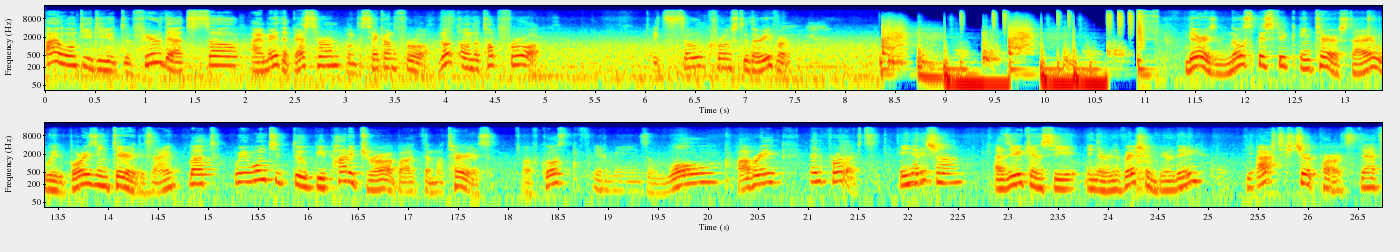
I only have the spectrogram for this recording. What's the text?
I wanted you to feel that, so I made the best room on the second floor, not on the top floor. It's so close to the river. There is no specific interior style with Boly's interior design, but we wanted to be particular about the materials. Of course, it means wall, fabric, and products. In addition, as you can see in the renovation building, the architecture parts that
